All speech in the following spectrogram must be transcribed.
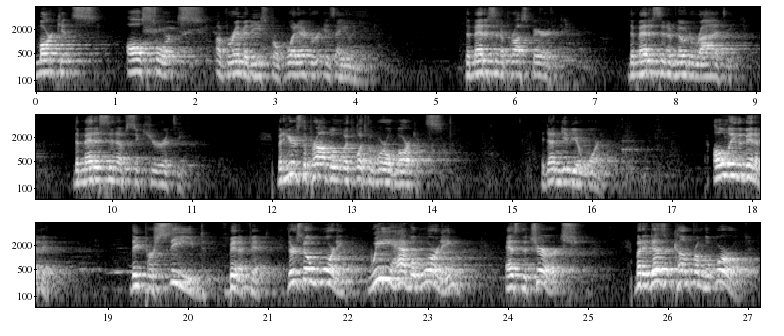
markets all sorts of remedies for whatever is ailing you. The medicine of prosperity, the medicine of notoriety, the medicine of security. But here's the problem with what the world markets it doesn't give you a warning, only the benefit, the perceived benefit. There's no warning. We have a warning as the church, but it doesn't come from the world,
